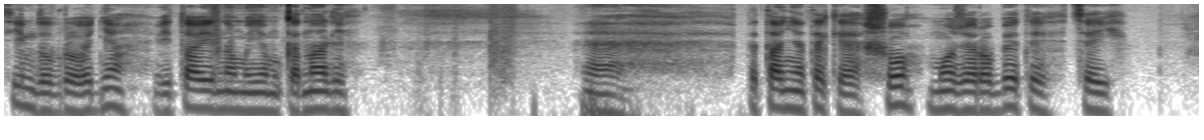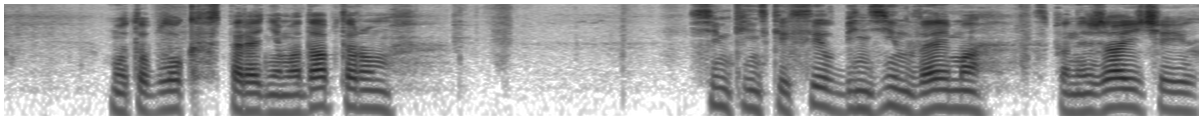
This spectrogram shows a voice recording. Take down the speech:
Всім доброго дня, вітаю на моєму каналі. Е, Питання таке, що може робити цей мотоблок з переднім адаптером 7 кінських сил, бензин, вейма з понижаючою,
